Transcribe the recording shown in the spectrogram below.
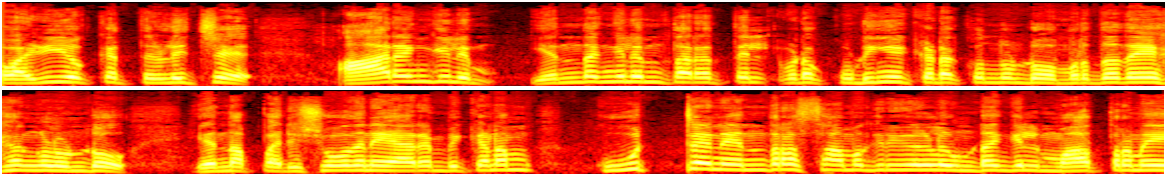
വഴിയൊക്കെ തെളിച്ച് ആരെങ്കിലും എന്തെങ്കിലും തരത്തിൽ ഇവിടെ കുടുങ്ങിക്കിടക്കുന്നുണ്ടോ മൃതദേഹങ്ങളുണ്ടോ എന്ന പരിശോധന ആരംഭിക്കണം. കൂറ്റൻ യന്ത്ര സാമഗ്രികൾ ഉണ്ടെങ്കിൽ മാത്രമേ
